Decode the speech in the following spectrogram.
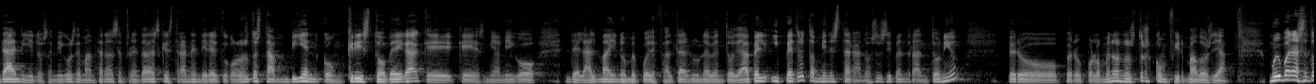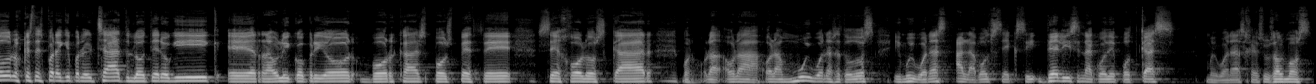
Dani, los amigos de manzanas enfrentadas que estarán en directo con nosotros, también con Cristo Vega, que, es mi amigo del alma y no me puede faltar en un evento de Apple. Y Pedro también estará, no sé si vendrá Antonio, pero, pero por lo menos nosotros confirmados ya. Muy buenas a todos los que estéis por aquí por el chat, Lotero Geek, eh, Raúl y Coprior, Borjas, Post PC, Sejol Oscar, bueno, hola, hola hola, muy buenas a todos y muy buenas a la voz sexy de Lisenaco de Podcast. Muy buenas, Jesús Almos.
